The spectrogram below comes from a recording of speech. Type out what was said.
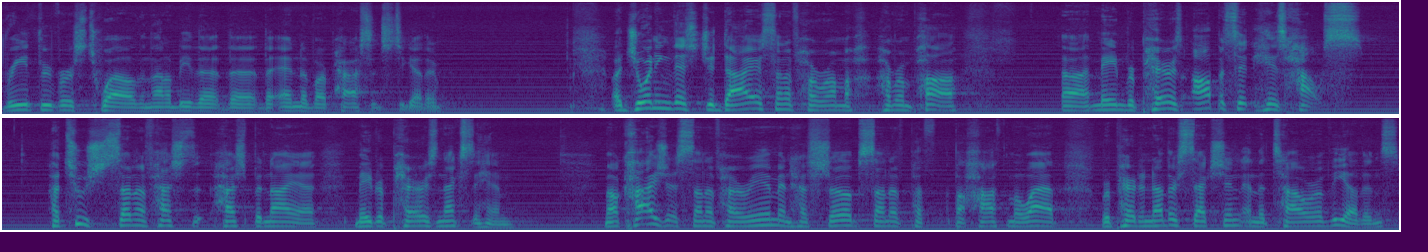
read through verse 12, and that'll be the, the, the end of our passage together. Adjoining this, Jedaiah, son of Haram, Harampah, uh, made repairs opposite his house. Hattush, son of Hash, Hashbaniah, made repairs next to him. Malchijah, son of Harim, and Hashub, son of Pahath Moab, repaired another section and the Tower of the Ovens.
